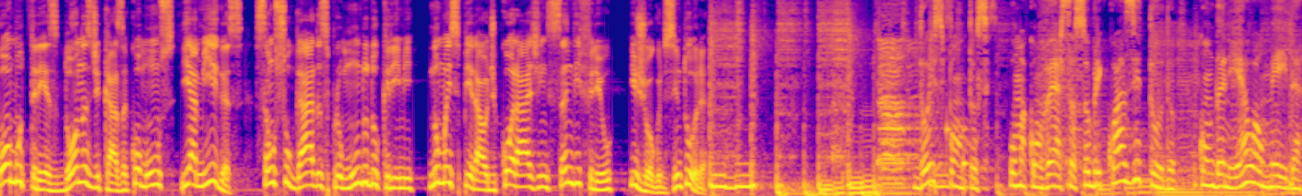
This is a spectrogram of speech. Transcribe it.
como três donas de casa comuns e amigas são sugadas para o mundo do crime numa espiral de coragem, sangue frio e jogo de cintura. Dois pontos. Uma conversa sobre quase tudo com Daniel Almeida.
